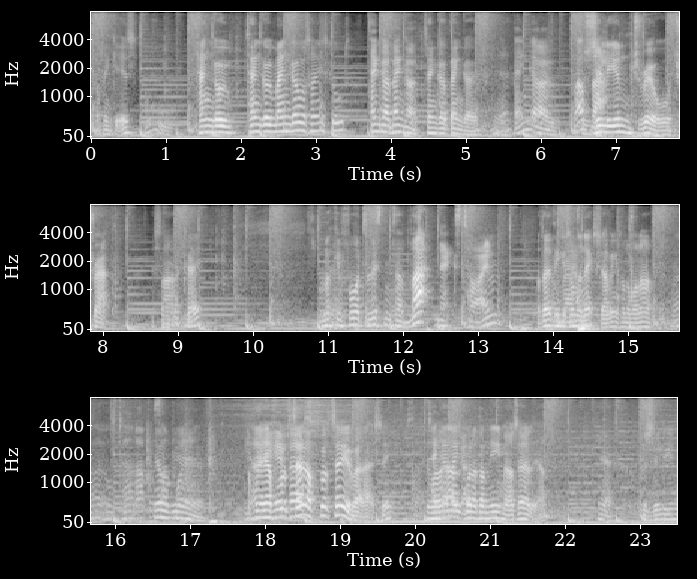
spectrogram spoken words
I think it is. Tango, Tango Mango, or something it's called. Tango Bengo. Tango Bengo. Yeah, Bengo. Love that. Brazilian drill or trap. It's like mm-hmm. okay. I'm looking forward to listening to that next time. I don't think it's on the Around. next show. I think it's on the one after. Well, it'll turn up at Yeah, some point. yeah. You I, heard think I, it here forgot to tell, I first. forgot to tell you about that actually. 'Cause Tango I- that when I done the emails earlier. Yeah, Brazilian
